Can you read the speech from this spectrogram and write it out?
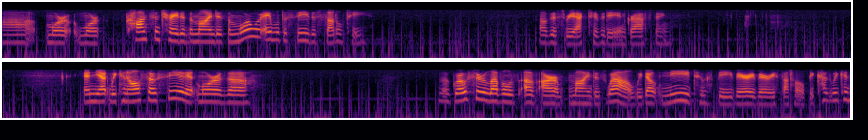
uh, more more concentrated the mind is, the more we're able to see the subtlety of this reactivity and grasping. And yet we can also see it at more of the the grosser levels of our mind as well. We don't need to be very, very subtle because we can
